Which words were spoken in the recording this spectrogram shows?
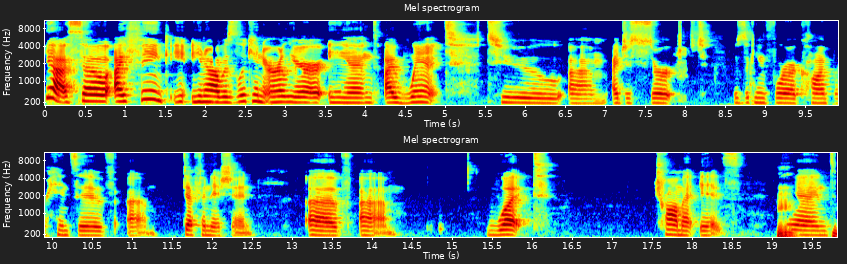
Yeah, so I think, you know, I was looking earlier and I went to, um, I just searched, was looking for a comprehensive um, definition of um, what trauma is. Mm-hmm. And hmm.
